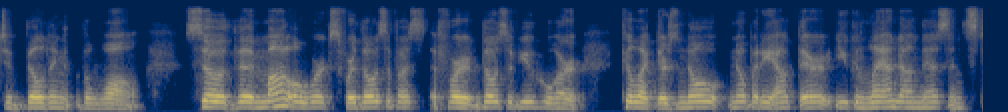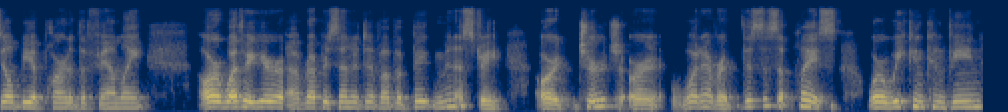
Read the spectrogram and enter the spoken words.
to building the wall. So the model works for those of us, for those of you who are feel like there's no nobody out there, you can land on this and still be a part of the family, or whether you're a representative of a big ministry or church or whatever. This is a place where we can convene,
